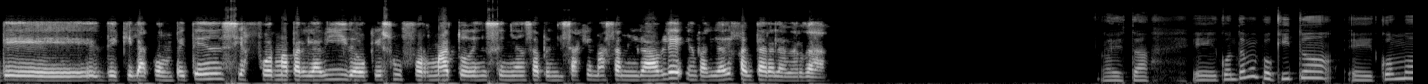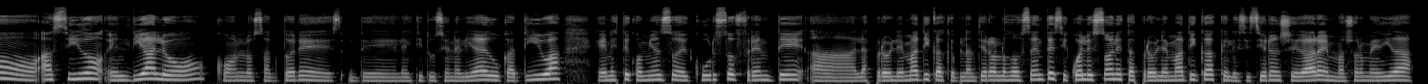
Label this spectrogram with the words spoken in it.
de, que la competencia forma para la vida o que es un formato de enseñanza-aprendizaje más amigable, en realidad es faltar a la verdad. Ahí está. Eh, contame un poquito eh, cómo ha sido el diálogo con los actores de la institucionalidad educativa en este comienzo de curso frente a las problemáticas que plantearon los docentes y cuáles son estas problemáticas que les hicieron llegar en mayor medida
